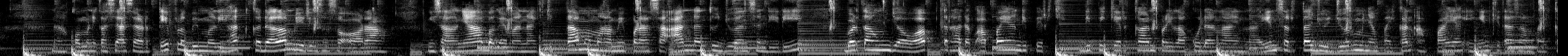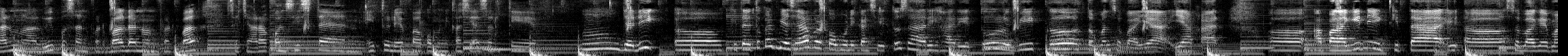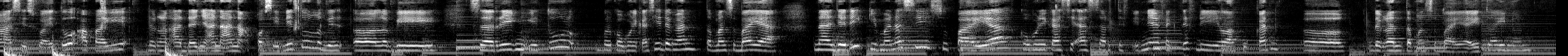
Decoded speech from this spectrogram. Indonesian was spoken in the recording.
komunikasi asertif lebih melihat ke dalam diri seseorang. Misalnya, bagaimana kita memahami perasaan dan tujuan sendiri, bertanggung jawab terhadap apa yang dipikirkan, perilaku, dan lain-lain, serta jujur menyampaikan apa yang ingin kita sampaikan melalui pesan verbal dan nonverbal secara konsisten. Itu Deva komunikasi asertif. Hmm, jadi uh, kita itu kan biasanya berkomunikasi itu sehari-hari itu lebih ke teman sebaya, ya kan? Uh, apalagi nih kita uh, sebagai mahasiswa itu, apalagi dengan adanya anak-anak kos ini tuh lebih uh, lebih sering itu berkomunikasi dengan teman sebaya. Nah, jadi gimana sih supaya komunikasi asertif ini efektif dilakukan uh, dengan teman sebaya itu Ainun?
